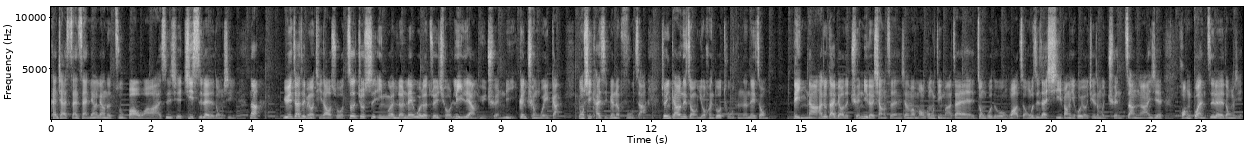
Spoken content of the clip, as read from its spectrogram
看起来闪闪亮亮的珠宝啊，还是一些祭祀类的东西。那原在这边有提到说，这就是因为人类为了追求力量与权力跟权威感。东西开始变得复杂，就你看到那种有很多图腾的那种鼎呐，它就代表着权力的象征，像什么毛公鼎嘛，在中国的文化中，或者在西方也会有一些什么权杖啊、一些皇冠之类的东西。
